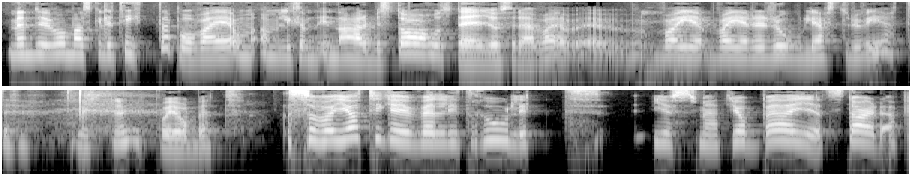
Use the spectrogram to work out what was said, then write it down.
Men du, om man skulle titta på, vad är om, om liksom din arbetsdag hos dig och sådär, vad, vad, är, vad är det roligaste du vet just nu på jobbet? Så vad jag tycker är väldigt roligt just med att jobba i ett startup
